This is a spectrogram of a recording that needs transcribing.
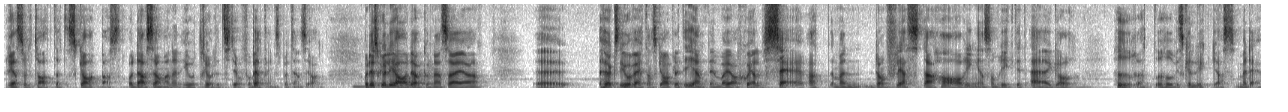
resultatet skapas. Och där ser man en otroligt stor förbättringspotential. Och det skulle jag då kunna säga eh, högst ovetenskapligt egentligen vad jag själv ser. Att men, de flesta har ingen som riktigt äger huret och hur vi ska lyckas med det.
